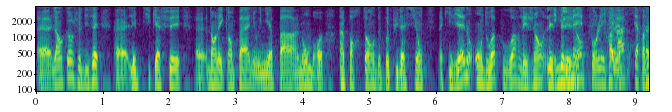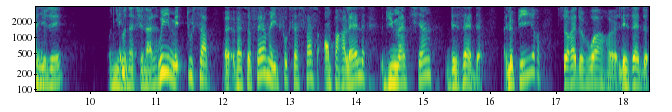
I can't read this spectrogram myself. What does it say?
là encore, je le disais, les petits cafés dans les campagnes où il n'y a pas un nombre important de populations qui viennent, on doit pouvoir les gens laisser les gens pour les terrasses, certains musées au niveau national? Oui, mais tout ça euh, va se faire, mais il faut que ça se fasse en parallèle du maintien des aides. Le pire serait de voir euh, les aides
